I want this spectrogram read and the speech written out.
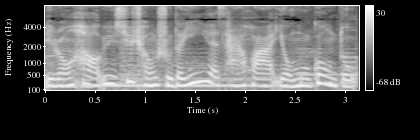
李荣浩日趋成熟的音乐才华有目共睹。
